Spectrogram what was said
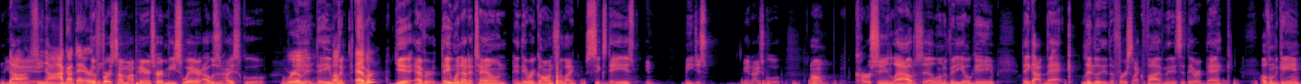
Nah, see, nah, I got that early. The first time my parents heard me swear, I was in high school. Really? And they Thought- went ever? Yeah, ever. They went out of town and they were gone for like six days. And me just me in high school. Um cursing loud as hell on a video game. They got back literally the first like five minutes that they were back. I was on the game.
